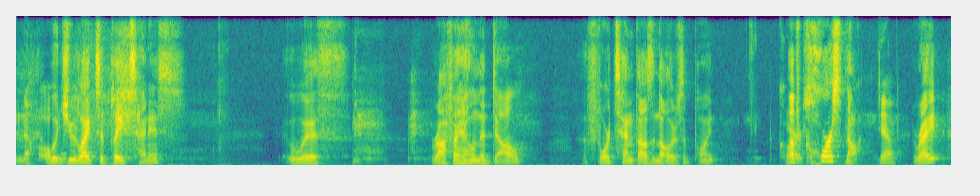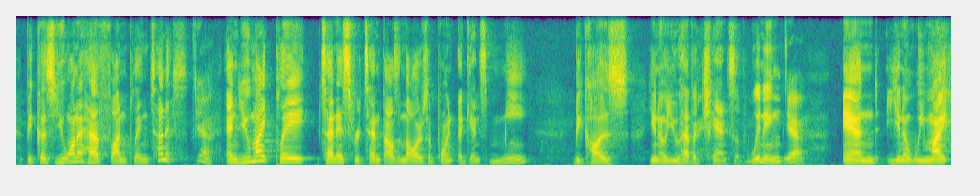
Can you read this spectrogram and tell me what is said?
No. Would you like to play tennis with Rafael Nadal for $10,000 a point? course. Of course not. Yeah. Right? Because you want to have fun playing tennis. Yeah. And you might play tennis for $10,000 a point against me because, you know, you have a chance of winning. Yeah. And, you know, we might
